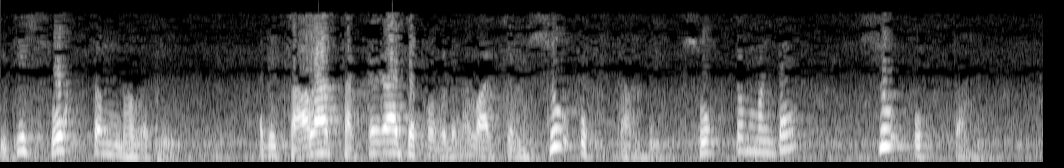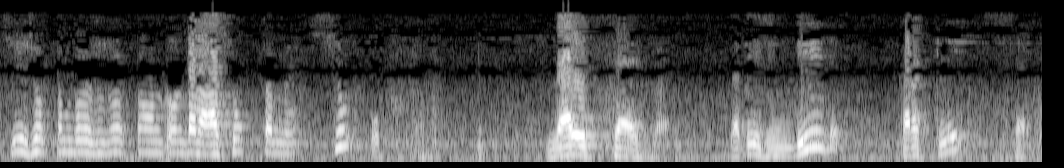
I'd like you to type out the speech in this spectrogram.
ఇది సూక్తం భవతి. అది చాలా చక్కగా చెప్పబడిన వాక్యం. సు ఉక్తం సూక్తం అంటే సు ఉక్తం శ్రీ సూక్తం పురుష సూక్తం అంటూ ఉంటారు. ఆ సూక్తమే సు ఉక్తం well said that is indeed correctly said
